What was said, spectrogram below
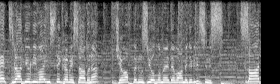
Et Radyo Viva Instagram hesabına cevaplarınızı yollamaya devam edebilirsiniz. Saat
